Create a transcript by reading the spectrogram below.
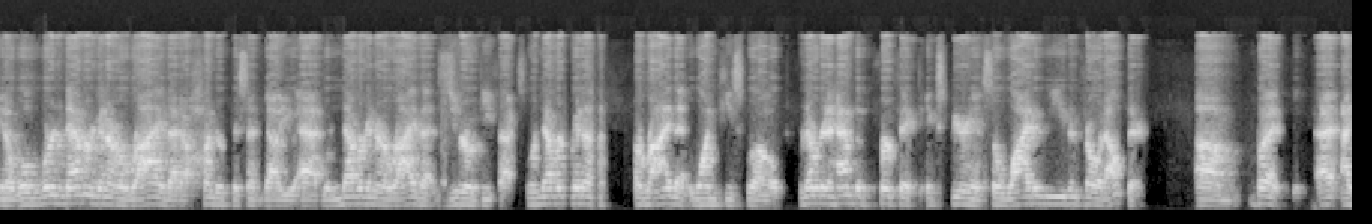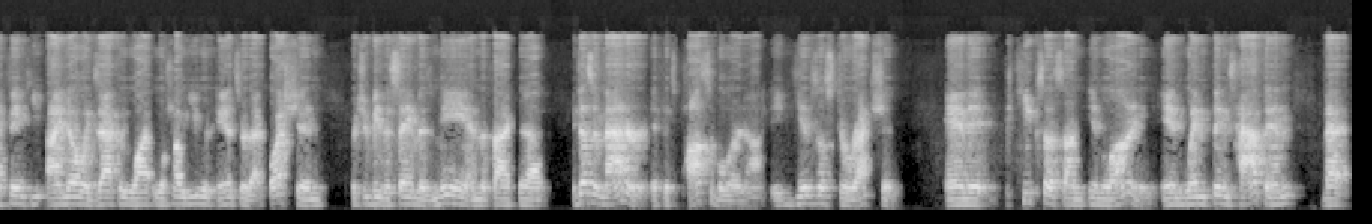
you know, well, we're never going to arrive at 100% value add. We're never going to arrive at zero defects. We're never going to arrive at one piece flow. We're never going to have the perfect experience. So why do we even throw it out there? Um, but I, I, think I know exactly why, well, how you would answer that question, which would be the same as me. And the fact that it doesn't matter if it's possible or not. It gives us direction and it keeps us on in line. And when things happen that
